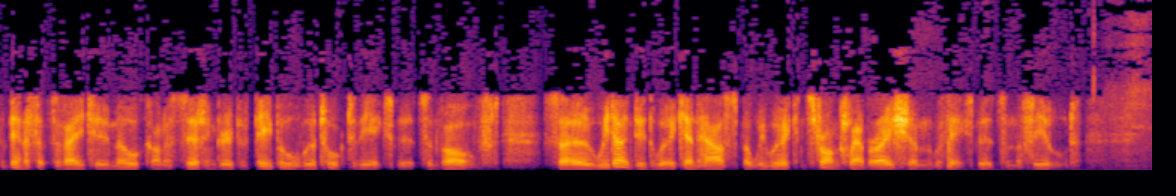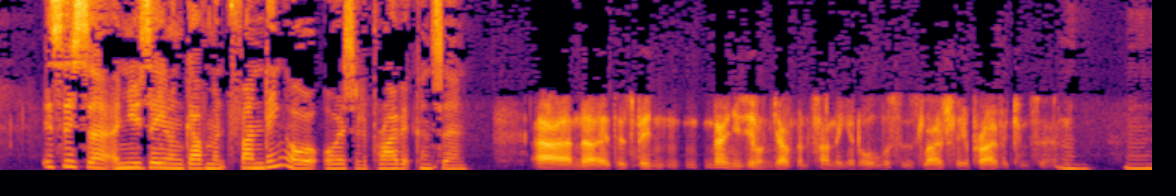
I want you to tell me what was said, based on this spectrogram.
the benefits of A2 milk on a certain group of people, we'll talk to the experts involved. So we don't do the work in-house, but we work in strong collaboration with experts in the field. Is this a, a New Zealand government funding or, or is it a private concern? Uh, no, there's been no New Zealand government funding at all. This is largely a private concern. Mm-hmm.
